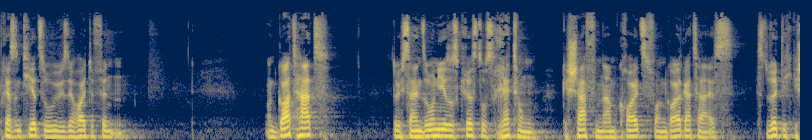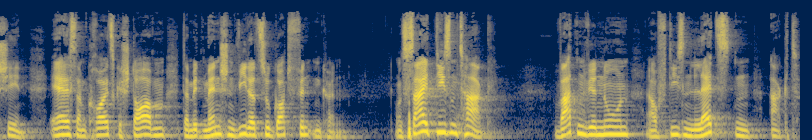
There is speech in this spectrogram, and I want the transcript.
präsentiert, so wie wir sie heute finden. Und Gott hat durch seinen Sohn Jesus Christus Rettung geschaffen am Kreuz von Golgatha. Es ist wirklich geschehen. Er ist am Kreuz gestorben, damit Menschen wieder zu Gott finden können. Und seit diesem Tag warten wir nun auf diesen letzten Akt,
